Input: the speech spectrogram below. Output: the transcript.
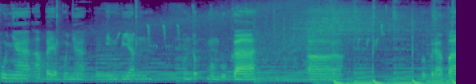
punya apa ya punya impian untuk membuka eh, beberapa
